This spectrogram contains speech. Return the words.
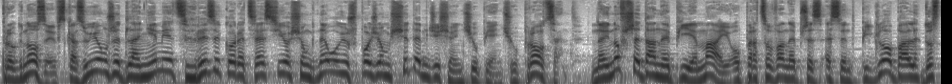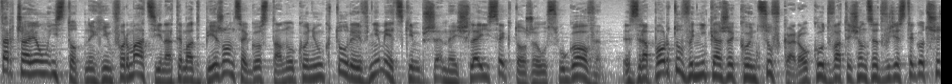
Prognozy wskazują, że dla Niemiec ryzyko recesji osiągnęło już poziom 75%. Najnowsze dane PMI opracowane przez S&P Global dostarczają istotnych informacji na temat bieżącego stanu koniunktury w niemieckim przemyśle i sektorze usługowym. Z raportu wynika, że końcówka roku 2023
